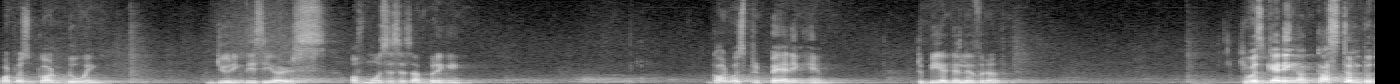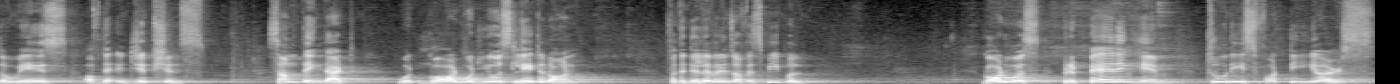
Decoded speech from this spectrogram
What was God doing during these years of Moses' upbringing? God was preparing him to be a deliverer. He was getting accustomed to the ways of the Egyptians, something that God would use later on for the deliverance of his people. God was preparing him through these 40 years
